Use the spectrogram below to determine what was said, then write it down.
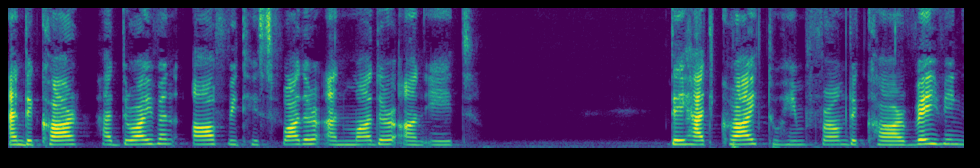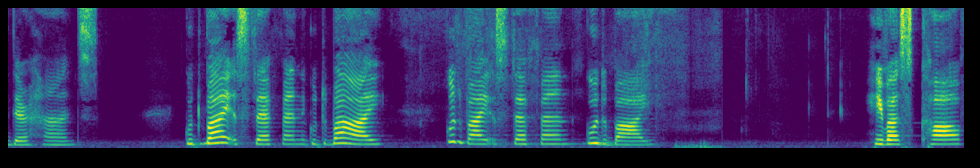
And the car had driven off with his father and mother on it. They had cried to him from the car, waving their hands. Goodbye, Stephen, goodbye. Goodbye, Stephen, goodbye. He was caught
